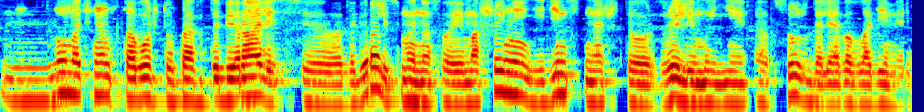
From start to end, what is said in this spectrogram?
Ну, начнем с того, что как добирались. Э, добирались мы на своей машине. Единственное, что жили мы не в Суздале, а во Владимире.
